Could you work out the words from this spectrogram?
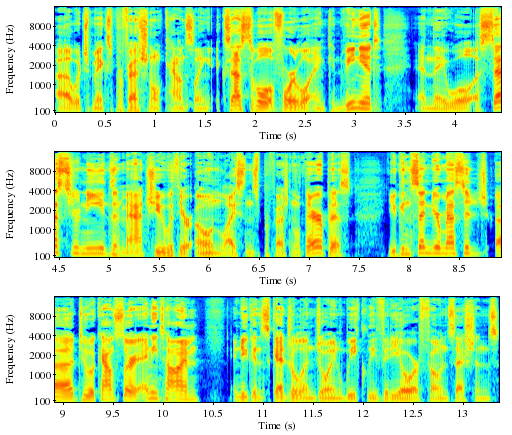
Uh, which makes professional counseling accessible, affordable, and convenient. And they will assess your needs and match you with your own licensed professional therapist. You can send your message uh, to a counselor at any time, and you can schedule and join weekly video or phone sessions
